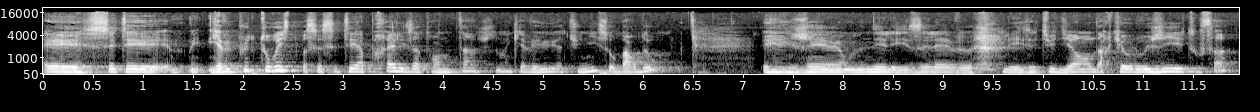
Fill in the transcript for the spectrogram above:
Et c'était, il y avait plus de touristes parce que c'était après les attentats justement qu'il y avait eu à Tunis, au Bardo. Et j'ai emmené les élèves, les étudiants d'archéologie et tout ça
